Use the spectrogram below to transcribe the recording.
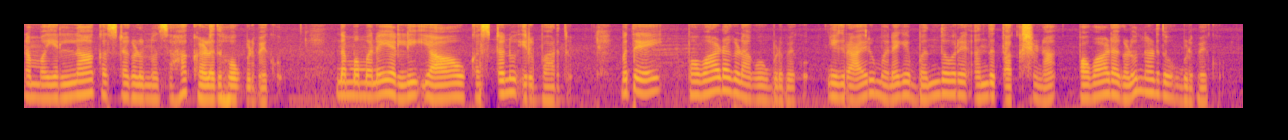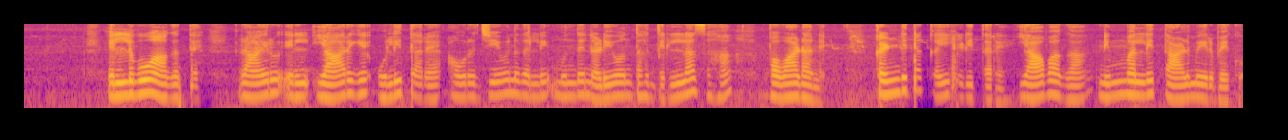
ನಮ್ಮ ಎಲ್ಲ ಕಷ್ಟಗಳನ್ನು ಸಹ ಕಳೆದು ಹೋಗಿಬಿಡಬೇಕು. ನಮ್ಮ ಮನೆಯಲ್ಲಿ ಯಾವ ಕಷ್ಟವೂ ಇರಬಾರ್ದು. ಮತ್ತು ಪವಾಡಗಳಾಗೋಗ್ಬಿಡಬೇಕು ಈಗ ರಾಯರು ಮನೆಗೆ ಬಂದವರೇ ಅಂದ ತಕ್ಷಣ ಪವಾಡಗಳು ನಡೆದು ಹೋಗ್ಬಿಡಬೇಕು. ಎಲ್ಲವೂ ಆಗುತ್ತೆ. ರಾಯರು ಎಲ್, ಯಾರಿಗೆ ಒಲಿತಾರೆ ಅವರ ಜೀವನದಲ್ಲಿ ಮುಂದೆ ನಡೆಯುವಂತಹದ್ದೆಲ್ಲ ಸಹ ಪವಾಡನೇ. ಖಂಡಿತ ಕೈ ಹಿಡಿತಾರೆ. ಯಾವಾಗ ನಿಮ್ಮಲ್ಲಿ ತಾಳ್ಮೆ ಇರಬೇಕು.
